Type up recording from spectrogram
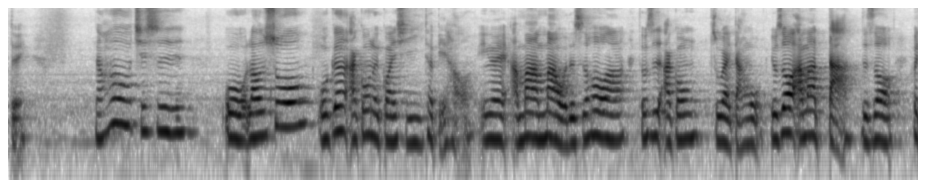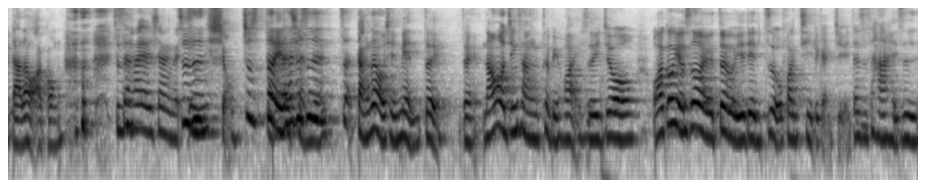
对。然后其实我老实说，我跟阿公的关系特别好，因为阿妈骂我的时候啊，都是阿公出来挡我。有时候阿妈打的时候会打到我阿公，就是他也像英雄，就是对他就是在挡在我前面，对对。然后我经常特别坏，所以就我阿公有时候也对我有点自我放弃的感觉，但是他还是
